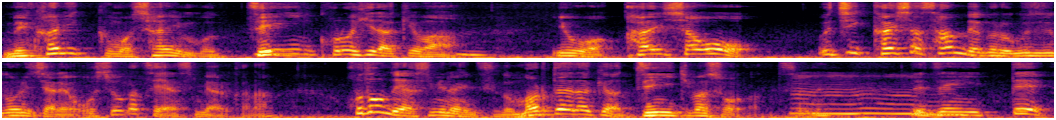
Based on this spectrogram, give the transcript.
メカニックも社員も全員この日だけは、要は会社をうち会社365日はねお正月は休みあるかな。ほとんど休みないんですけど丸太だけは全員行きましょうなんですようんうんうんねで全員行って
